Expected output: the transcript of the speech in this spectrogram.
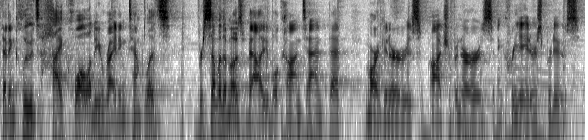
that includes high quality writing templates for some of the most valuable content that marketers, entrepreneurs, and creators produce.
